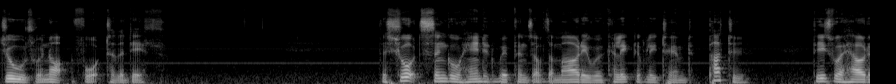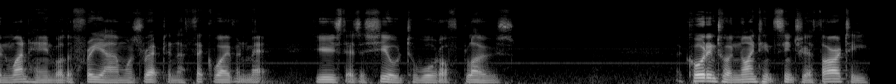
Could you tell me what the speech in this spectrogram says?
Duels were not fought to the death. The short single handed weapons of the Maori were collectively termed patu. These were held in one hand while the free arm was wrapped in a thick woven mat used as a shield to ward off blows. According to a 19th century authority,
